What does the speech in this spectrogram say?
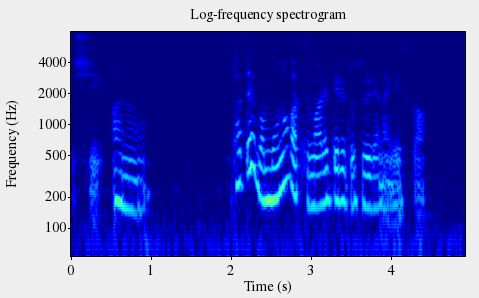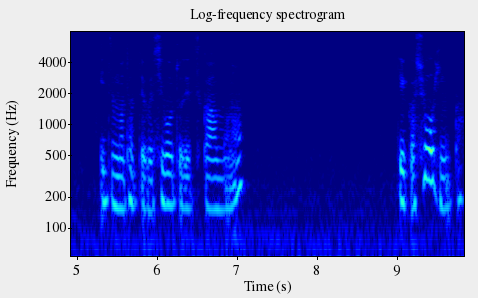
うしあの例えば物が積まれてるとするじゃないですか。いつも例えば仕事で使うもの？っていうか商品か。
